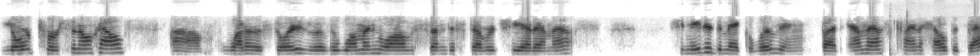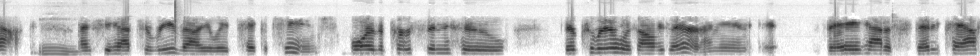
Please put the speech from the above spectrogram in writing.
your personal health. Um, one of the stories was a woman who all of a sudden discovered she had MS. She needed to make a living, but MS kind of held it back, mm. and she had to reevaluate, take a change or the person who their career was always there. I mean, it, they had a steady path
